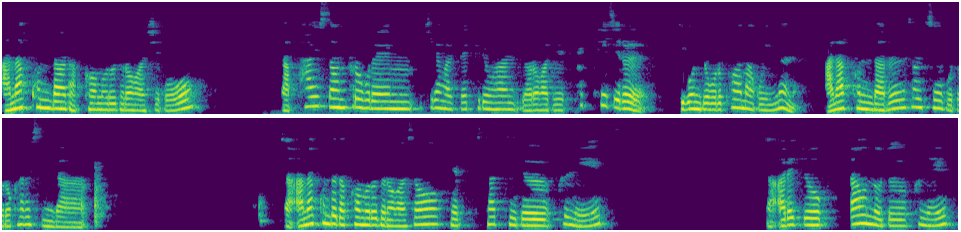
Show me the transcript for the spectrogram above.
아나콘다닷컴으로 들어가시고 자, 파이썬 프로그램 실행할 때 필요한 여러 가지 패키지를 기본적으로 포함하고 있는 아나콘다를 설치해 보도록 하겠습니다. 자, 아나콘다닷컴으로 들어가서 get started 클릭 자, 아래쪽 다운로드 클릭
